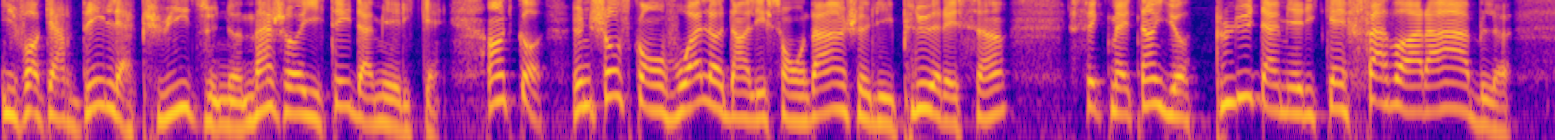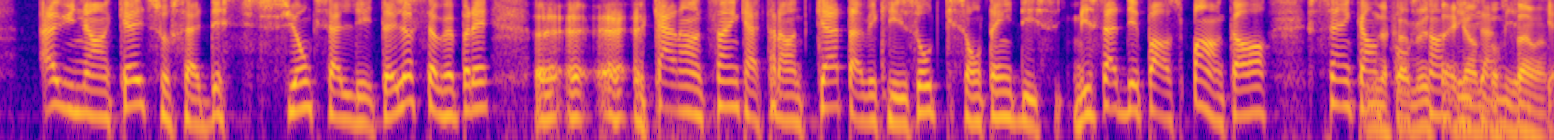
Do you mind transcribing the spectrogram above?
il va garder l'appui d'une majorité d'Américains. En tout cas, une chose qu'on voit là dans les sondages les plus récents, c'est que maintenant il y a plus d'Américains favorables à une enquête sur sa destitution que ça l'était. Là, c'est à peu près 45 euh, euh, euh, à 34 avec les autres qui sont indécis. Mais ça dépasse pas encore 50%, des Américains.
